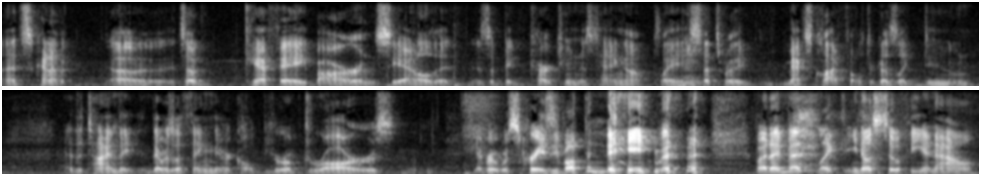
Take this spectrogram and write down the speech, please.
It's kind of a uh, it's a cafe bar in Seattle that is a big cartoonist hangout place. Mhm. That's where they, Max Clotfelter does like Dune. At the time, they, there was a thing there called Bureau of Drawers. Never was crazy about the name, but I met like you know Sophia now.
